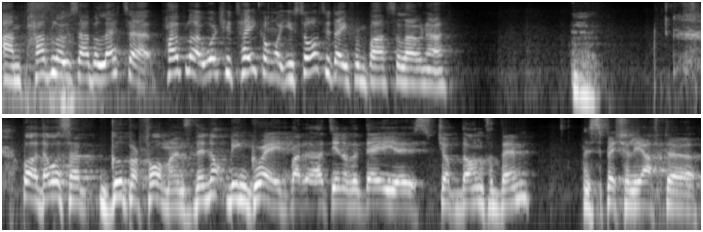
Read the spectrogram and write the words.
and Pablo Zabaleta. Pablo, what's your take on what you saw today from Barcelona? Well, that was a good performance. They're not being great, but at the end of the day, it's job done for them, especially after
